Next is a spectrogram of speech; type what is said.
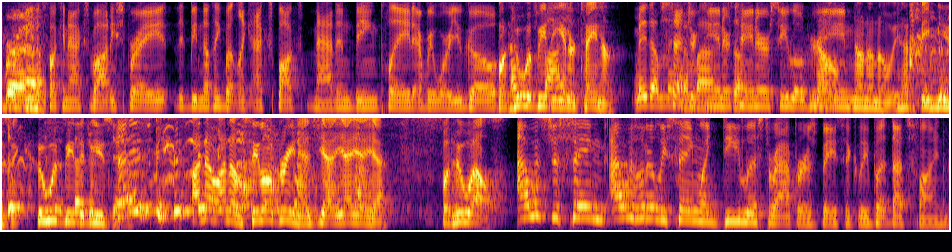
would be Bruh. the fucking Axe body spray. It'd be nothing but like Xbox Madden being played everywhere you go. But who oh, would be the entertainer? Made a man Cedric of the myself. Entertainer, CeeLo No, Green. no, no, no. It had to be music. Who would be the Cedric music? That is music. I know, I know. CeeLo Green is. Yeah, yeah, yeah, yeah. But who else? I was just saying, I was literally saying like D-list rappers basically, but that's fine.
